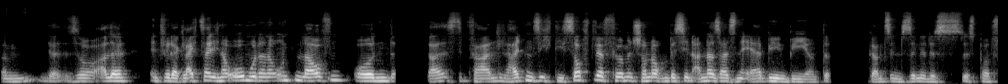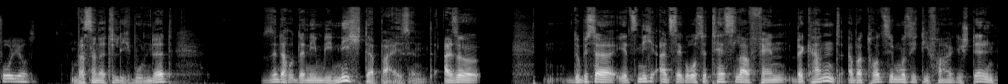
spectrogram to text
ähm, so alle entweder gleichzeitig nach oben oder nach unten laufen. Und da verhalten sich die Softwarefirmen schon noch ein bisschen anders als eine Airbnb und ganz im Sinne des, des Portfolios. Was dann natürlich wundert, sind auch Unternehmen, die nicht dabei sind. Also Du bist ja jetzt nicht als der große Tesla-Fan bekannt, aber trotzdem muss ich die Frage stellen.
